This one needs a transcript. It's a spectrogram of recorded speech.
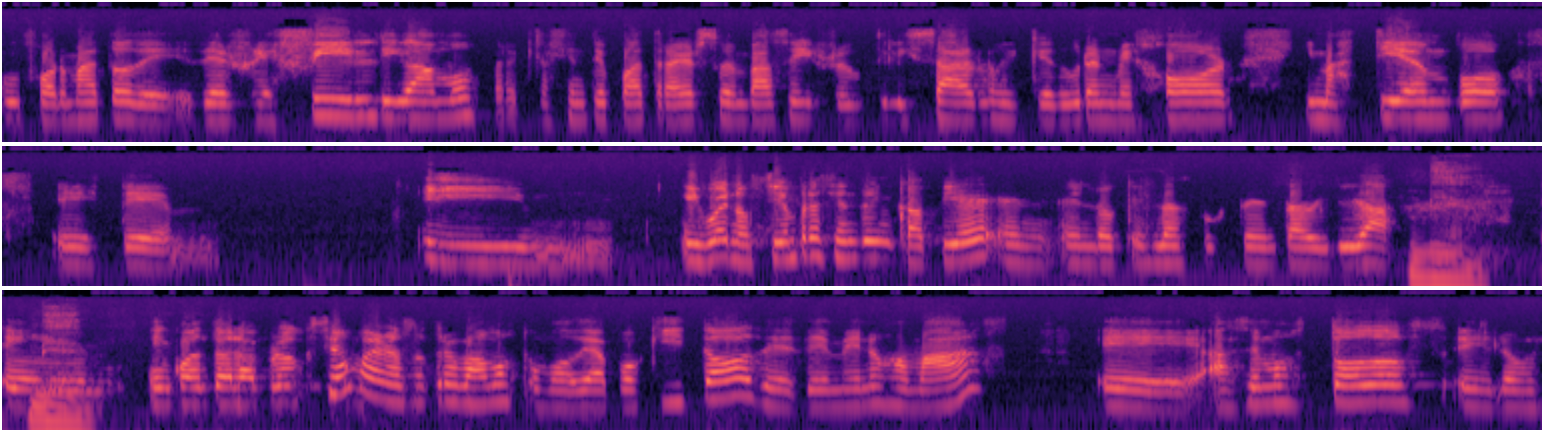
un formato de, de, refill, digamos, para que la gente pueda traer su envase y reutilizarlos y que duren mejor y más tiempo. Este, y, y bueno, siempre haciendo hincapié en, lo que es la sustentabilidad. Bien, eh, En cuanto a la producción, bueno, nosotros vamos como de a poquito, de, menos a más. Eh, hacemos todos eh, los,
